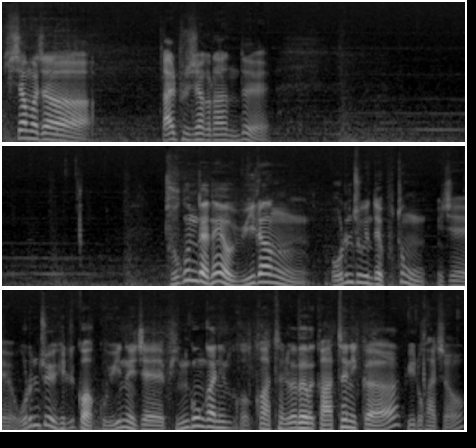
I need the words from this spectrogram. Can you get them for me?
키자마자 딸프를 시작을 하는데 두 군데네요. 위랑 오른쪽인데 보통 이제 오른쪽이 길일 것 같고 위는 이제 빈 공간일 것 같은, 같으니까 위로 가죠.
